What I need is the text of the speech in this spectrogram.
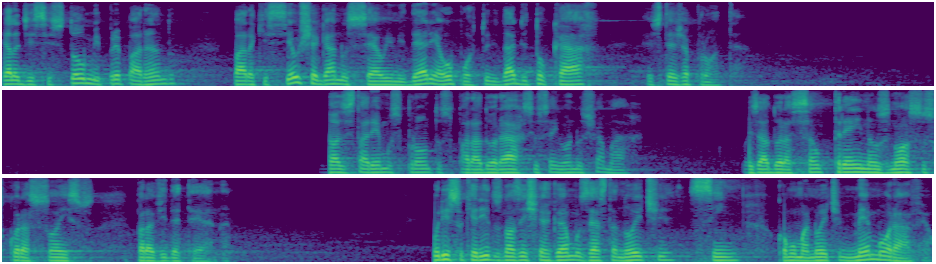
Ela disse: Estou me preparando para que, se eu chegar no céu e me derem a oportunidade de tocar, esteja pronta. Nós estaremos prontos para adorar se o Senhor nos chamar, pois a adoração treina os nossos corações para a vida eterna. Por isso, queridos, nós enxergamos esta noite, sim, como uma noite memorável.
